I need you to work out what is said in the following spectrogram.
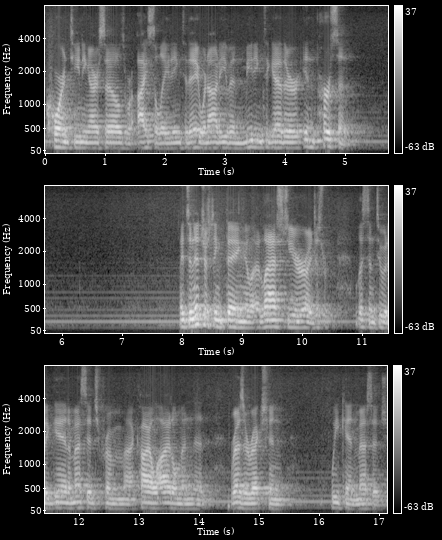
quarantining ourselves, we're isolating. Today, we're not even meeting together in person. It's an interesting thing. Last year, I just listened to it again, a message from uh, Kyle Idleman at Resurrection Weekend Message.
